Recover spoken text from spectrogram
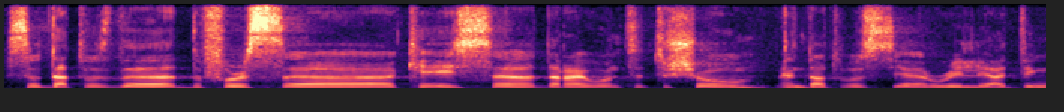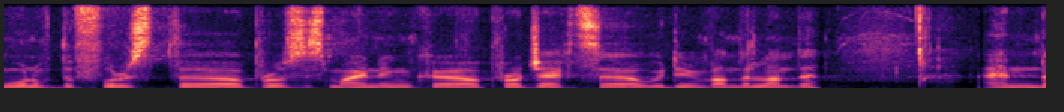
So that was the, the first uh, case uh, that I wanted to show, and that was, yeah, really, I think, one of the first uh, process mining uh, projects within Vanderlande. And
